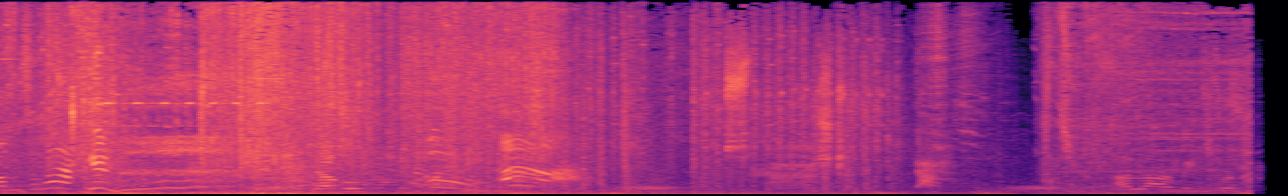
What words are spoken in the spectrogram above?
Double. Oh, ah. Allow me to.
